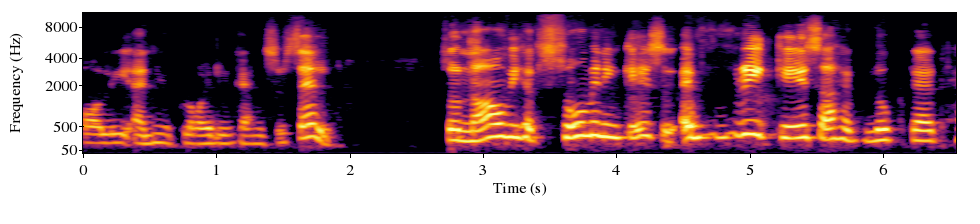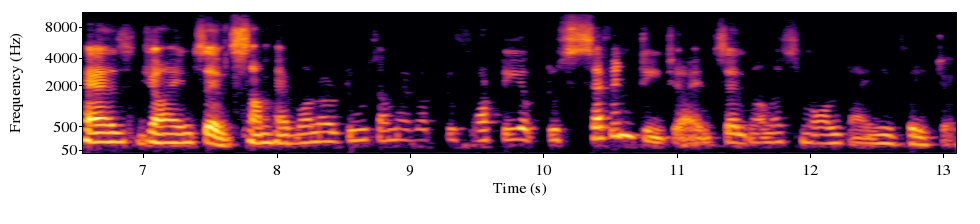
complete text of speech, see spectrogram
polyaneuploidal cancer cell." So now we have so many cases. Every case I have looked at has giant cells. Some have one or two, some have up to 40, up to 70 giant cells on a small, tiny filter.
